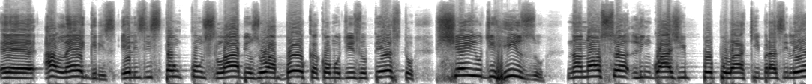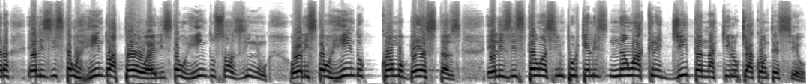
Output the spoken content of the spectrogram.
é, alegres, eles estão com os lábios ou a boca, como diz o texto, cheio de riso. Na nossa linguagem popular aqui brasileira, eles estão rindo à toa, eles estão rindo sozinho, ou eles estão rindo como bestas. Eles estão assim porque eles não acreditam naquilo que aconteceu.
